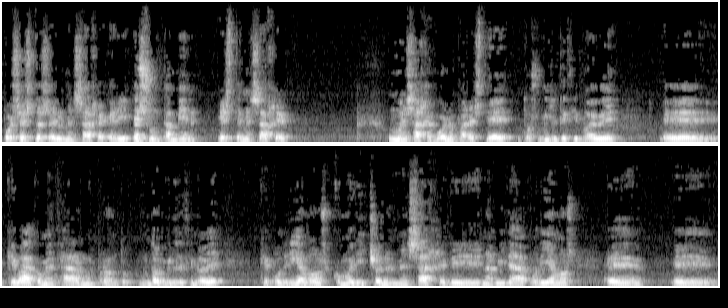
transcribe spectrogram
pues este es el mensaje que quería. Es un también este mensaje, un mensaje bueno para este 2019 eh, que va a comenzar muy pronto. Un 2019 que podríamos, como he dicho en el mensaje de Navidad, podríamos eh, eh,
